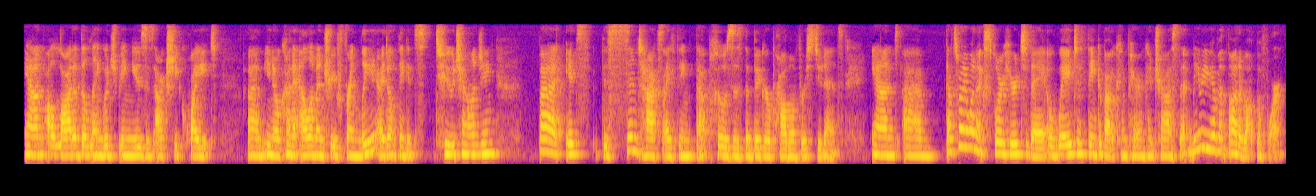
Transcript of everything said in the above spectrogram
And a lot of the language being used is actually quite, um, you know, kind of elementary friendly. I don't think it's too challenging. But it's the syntax, I think, that poses the bigger problem for students. And um, that's what I want to explore here today a way to think about compare and contrast that maybe you haven't thought about before.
